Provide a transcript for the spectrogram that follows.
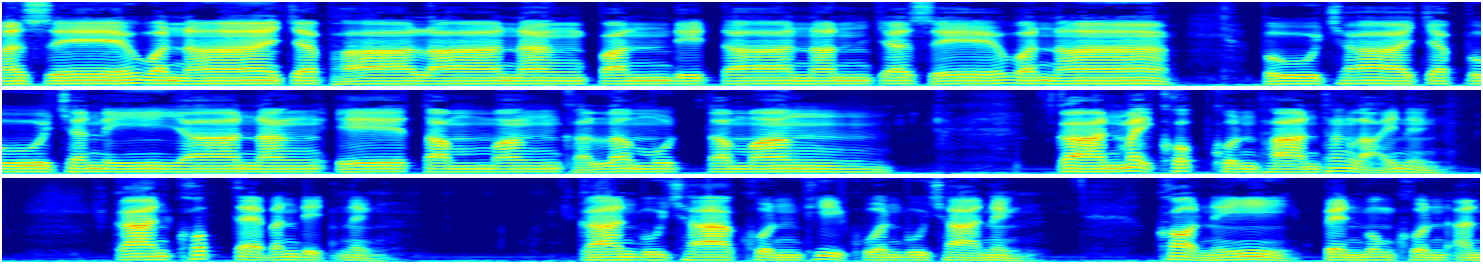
อเสวนาจะพาลานังปันดิตานันจะเสวนา ปูชาจะปูชนียานังเอตัมมังขลมุตตมัง การไม่คบคนพาลทั้งหลายหนึ่ง การครบแต่บัณฑิตหนึ่ง การบูชาคนที่ควรบูชาหนึ่ง ข้อนี้เป็นมงคลอัน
